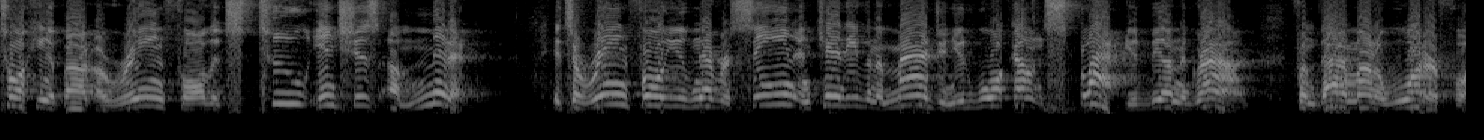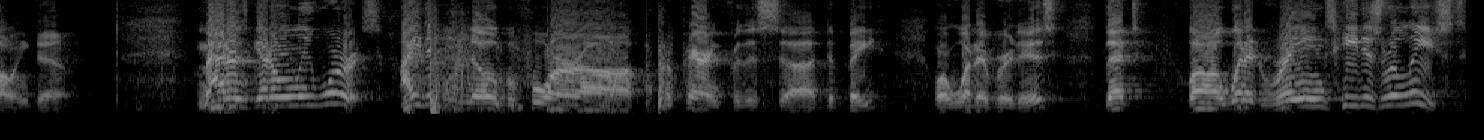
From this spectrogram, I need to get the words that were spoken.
talking about a rainfall that's two inches a minute. It's a rainfall you've never seen and can't even imagine. You'd walk out and splat, you'd be on the ground from that amount of water falling down. Matters get only worse. I didn't know before uh, preparing for this uh, debate, or whatever it is, that well, when it rains, heat is released.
